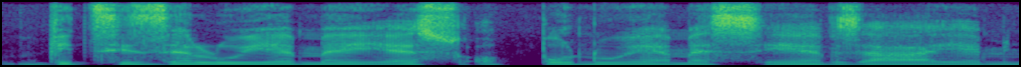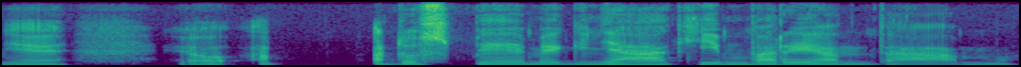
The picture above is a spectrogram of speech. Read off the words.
vycizelujeme je, zoponujeme si je vzájemně jo, a a dospějeme k nějakým variantám,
